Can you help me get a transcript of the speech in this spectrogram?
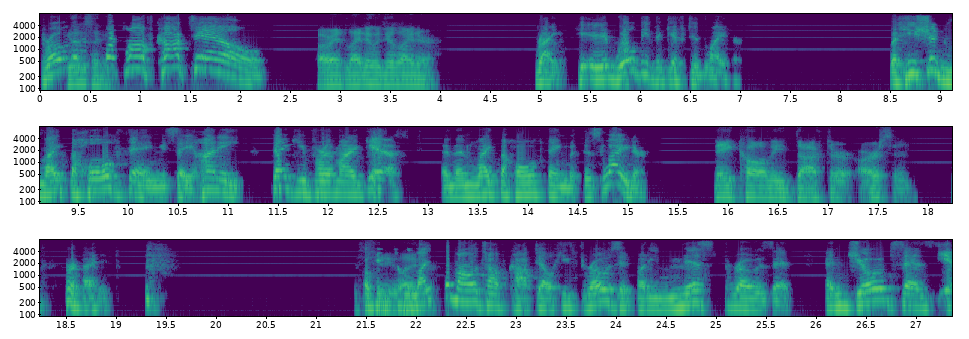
Throw He the like- Molotov cocktail. All right, light it with your lighter. Right. It will be the gifted lighter. But he should light the whole thing and say, honey, thank you for my gift. And then light the whole thing with this lighter. They call me Doctor Arson. Right. Okay, so he lights the Molotov cocktail. He throws it, but he misthrows it. And Job says, You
